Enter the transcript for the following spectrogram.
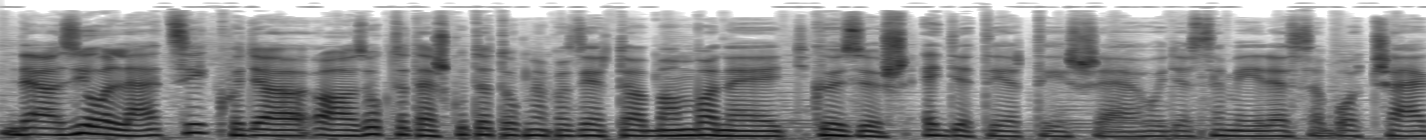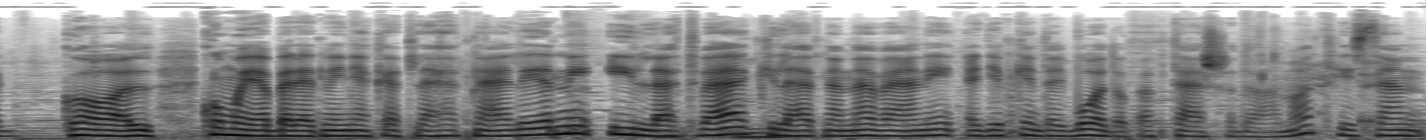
De az jól látszik, hogy a, az oktatás kutatóknak azért abban van egy közös egyetértése, hogy a személyre szabadsággal komolyabb eredményeket lehetne elérni, illetve ki lehetne nevelni egyébként egy boldogabb társadalmat, hiszen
